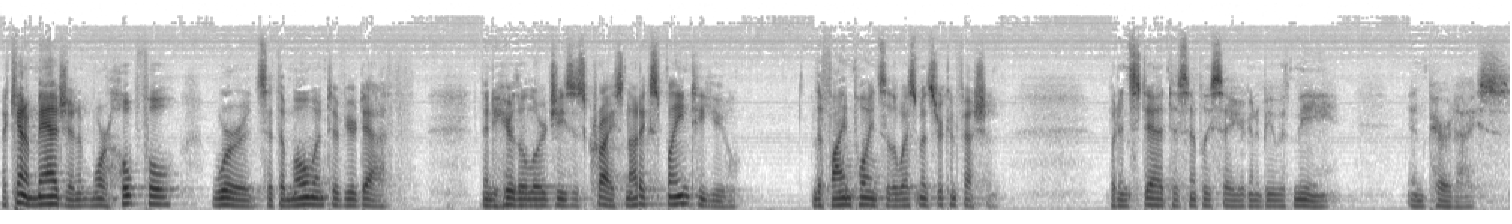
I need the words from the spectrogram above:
I can't imagine more hopeful words at the moment of your death than to hear the Lord Jesus Christ not explain to you the fine points of the Westminster Confession, but instead to simply say, You're going to be with me in paradise.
